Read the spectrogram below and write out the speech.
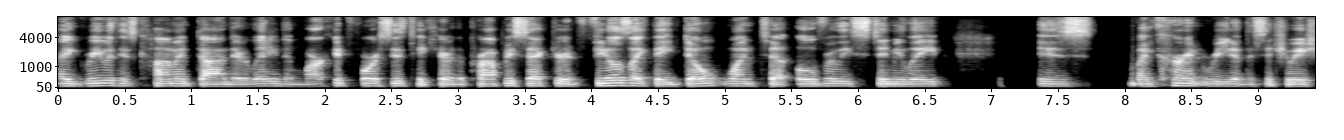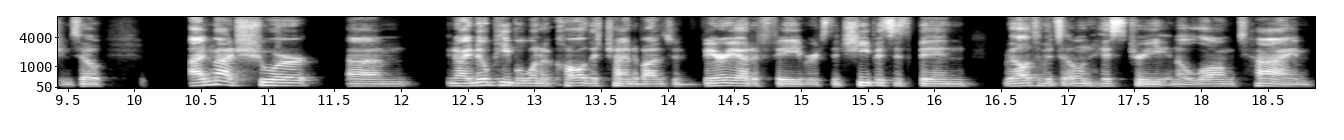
I, agree with his comment on they're letting the market forces take care of the property sector. It feels like they don't want to overly stimulate, is my current read of the situation. So I'm not sure. Um, you know, I know people want to call this China bonds, but very out of favor. It's the cheapest it's been relative to its own history in a long time.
